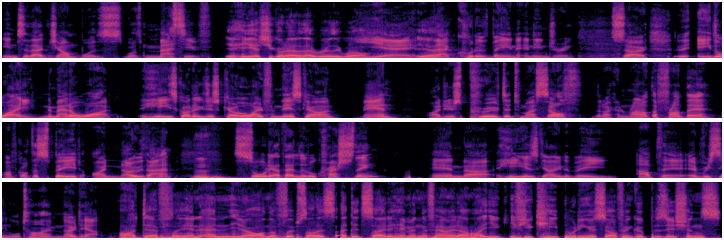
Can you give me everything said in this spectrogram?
into that jump was was massive. yeah, he actually got out of that really well. Yeah, Yeah. that could have been an injury. So either way, no matter what, he's got to just go away from this going, man. I just proved it to myself that I can run up the front there. I've got the speed. I know that. Mm. Sort out that little crash thing, and uh, he is going to be up there every single time, no doubt. Oh, definitely. And and you know, on the flip side, I did say to him and the family, I'm like, you, if you keep putting yourself in good positions,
